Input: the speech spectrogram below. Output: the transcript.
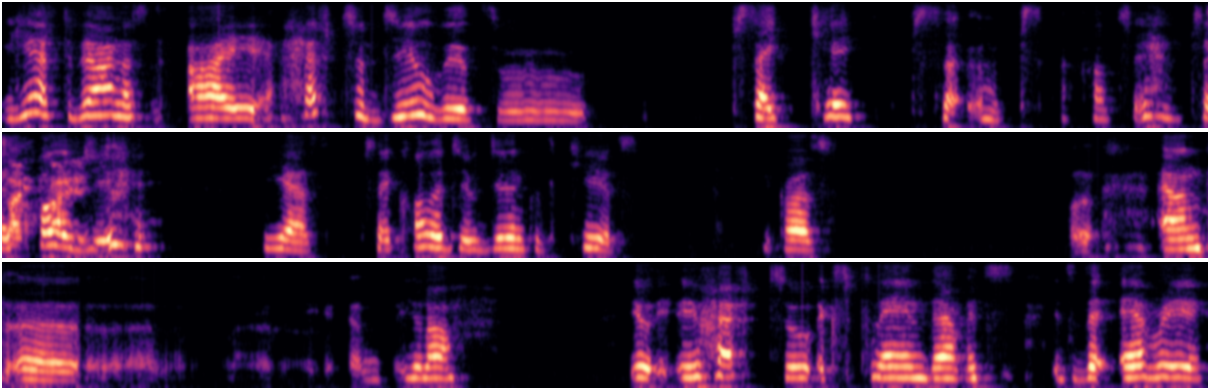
Yes, to be honest, I have to deal with uh, psychi- psy- uh, ps- how to say psychology. yes, psychology of dealing with kids, because uh, and uh, you know you you have to explain them. It's it's the every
